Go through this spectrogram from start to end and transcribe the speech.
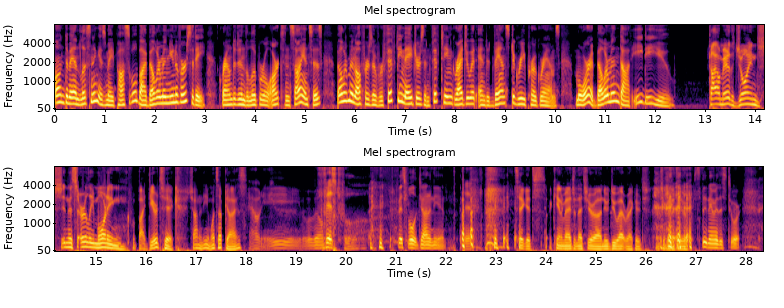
On demand listening is made possible by Bellarmine University. Grounded in the liberal arts and sciences, Bellarmine offers over 50 majors and 15 graduate and advanced degree programs. More at bellarmine.edu. Kyle Meredith joined in this early morning by Deer Tick. John and Ian, what's up, guys? Howdy. Louisville. Fistful. Fistful of John and Ian. Yeah. Tickets. I can't imagine that's your uh, new duet record that you're going to do. It's the name of this tour.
